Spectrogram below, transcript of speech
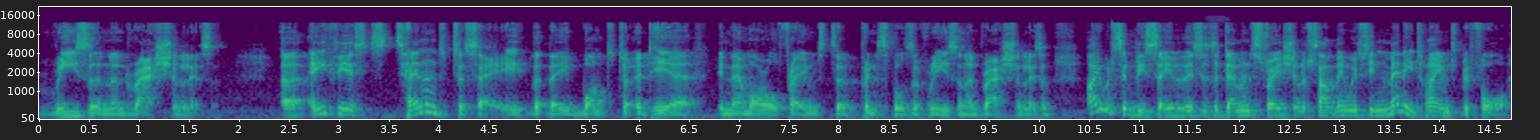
reason and rationalism. Uh, atheists tend to say that they want to adhere in their moral frames to principles of reason and rationalism. I would simply say that this is a demonstration of something we've seen many times before,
